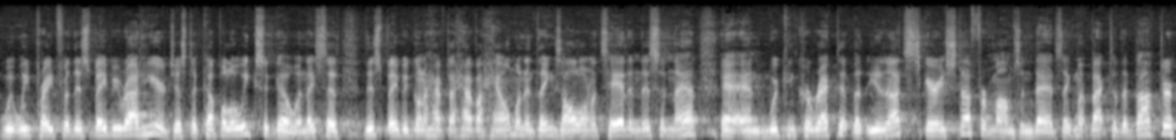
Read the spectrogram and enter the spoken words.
we, we prayed for this baby right here just a couple of weeks ago, and they said this baby going to have to have a helmet and things all on its head and this and that, and, and we can correct it. But you know, that's scary stuff for moms and dads. They went back to the doctor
